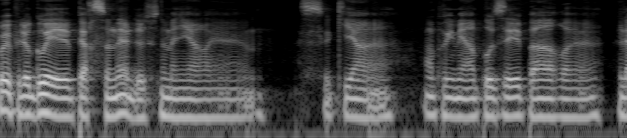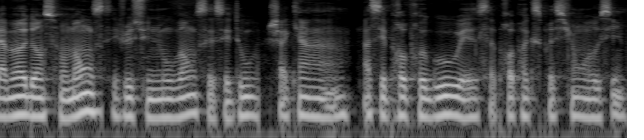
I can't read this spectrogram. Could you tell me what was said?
Oui, et puis le goût est personnel de toute manière. et ce qui est euh, entre guillemets imposé par euh, la mode en ce moment, c'est juste une mouvance et c'est tout. Chacun a ses propres goûts et sa propre expression aussi.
